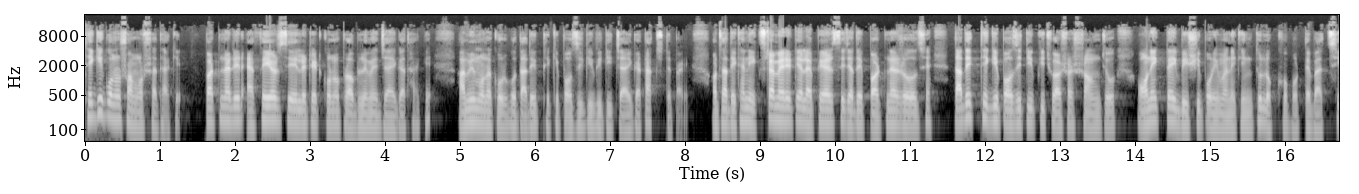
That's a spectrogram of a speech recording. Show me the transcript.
থেকে কোনো সমস্যা থাকে পার্টনারের অ্যাফেয়ার্স রিলেটেড কোনো প্রবলেমের জায়গা থাকে, আমি মনে করব তাদের থেকে পজিটিভিটির জায়গাটা আসতে পারে। অর্থাৎ এখানে এক্সট্রা ম্যারিটাল অ্যাফেয়ার্সে যাদের পার্টনার রয়েছে, তাদের থেকে পজিটিভ কিছু আসার সংযোগ অনেকটাই বেশি পরিমাণে কিন্তু লক্ষ্য করতে পারছি।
